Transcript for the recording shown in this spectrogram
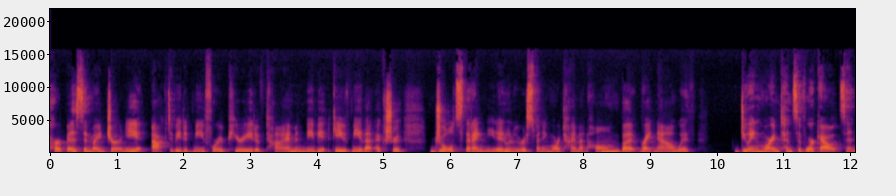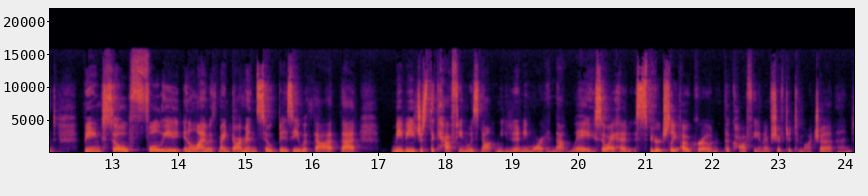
purpose in my journey. It activated me for a period of time, and maybe it gave me that extra jolts that I needed when we were spending more time at home. But right now, with doing more intensive workouts and being so fully in alignment with my Dharma and so busy with that, that maybe just the caffeine was not needed anymore in that way. So I had spiritually outgrown the coffee and I've shifted to matcha and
